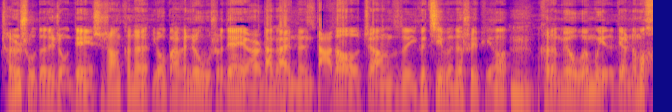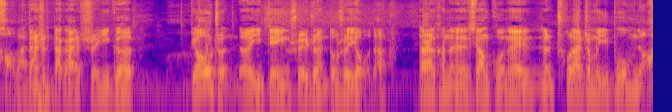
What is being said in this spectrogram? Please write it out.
成熟的这种电影市场，可能有百分之五十的电影大概能达到这样子的一个基本的水平，嗯，可能没有文牧野的电影那么好吧，但是大概是一个标准的一电影水准都是有的。当然，可能像国内呃出来这么一部，我们就啊，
